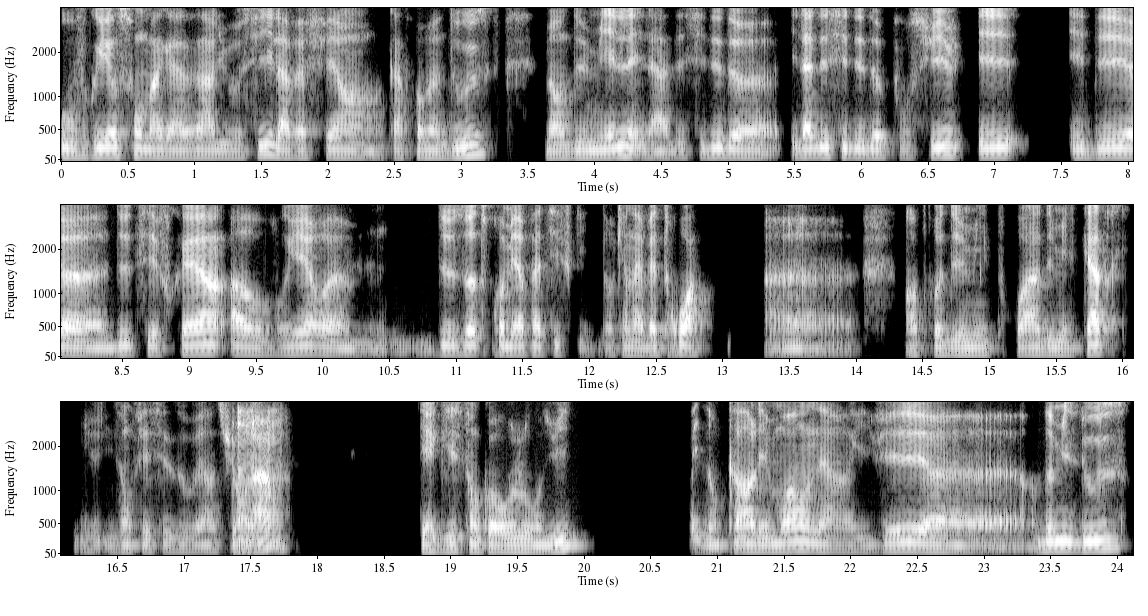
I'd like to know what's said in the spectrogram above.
ouvrir son magasin lui aussi. Il avait fait en 92, mais en 2000, il a décidé de, poursuivre et aider euh, deux de ses frères à ouvrir euh, deux autres premières pâtisseries. Donc, il y en avait trois. Euh, entre 2003 et 2004, ils ont fait ces ouvertures-là, mhm. qui existent encore aujourd'hui. Et donc, Carl et moi, on est arrivés en 2012.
